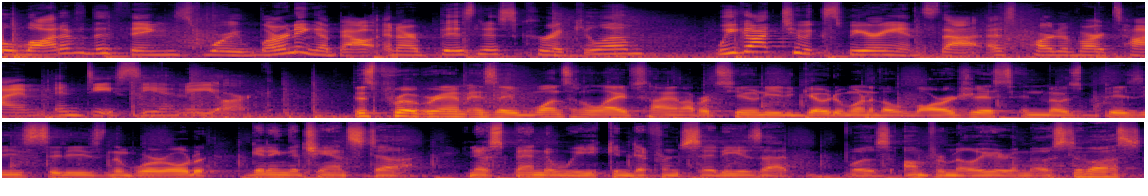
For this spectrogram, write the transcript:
A lot of the things we're learning about in our business curriculum, we got to experience that as part of our time in DC and New York. This program is a once in a lifetime opportunity to go to one of the largest and most busy cities in the world. Getting the chance to, you know, spend a week in different cities that was unfamiliar to most of us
